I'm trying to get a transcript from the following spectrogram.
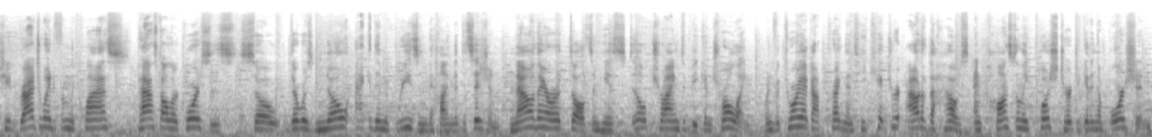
She had graduated from the class, passed all her courses, so there was no academic reason behind the decision. Now they are adults and he is still trying to be controlling. When Victoria got pregnant, he kicked her out of the house and constantly pushed her to get an abortion.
